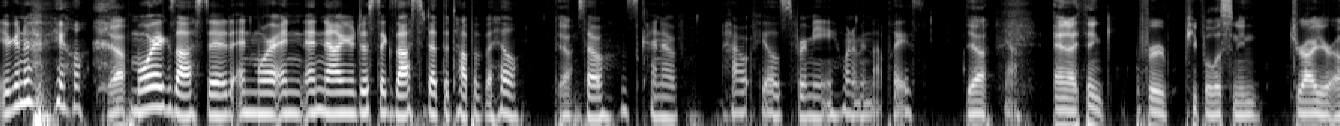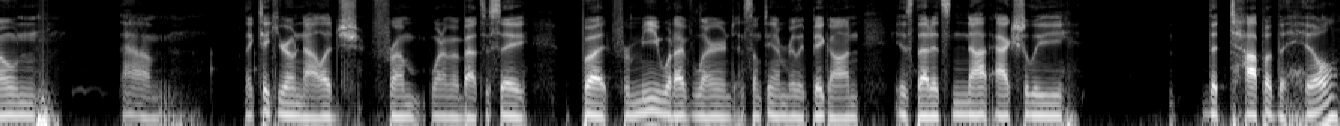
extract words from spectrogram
You're gonna feel yeah. more exhausted and more, and and now you're just exhausted at the top of a hill. Yeah. So it's kind of how it feels for me when I'm in that place. Yeah. Yeah. And I think for people listening, draw your own, um, like take your own knowledge from what I'm about to say. But for me, what I've learned and something I'm really big on is that it's not actually the top of the hill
